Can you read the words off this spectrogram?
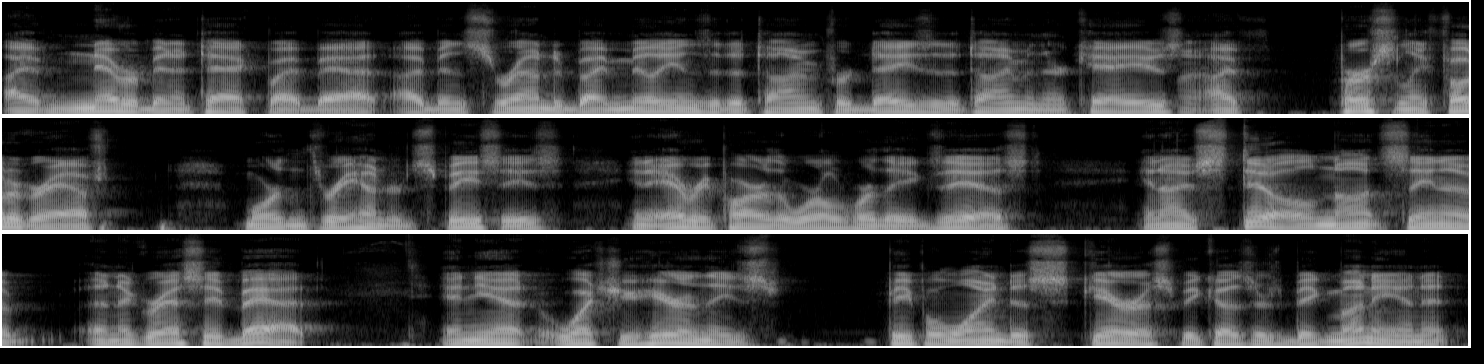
I have never been attacked by a bat. I've been surrounded by millions at a time for days at a time in their caves. I've personally photographed more than 300 species in every part of the world where they exist, and I've still not seen a an aggressive bat. And yet, what you hear in these people wanting to scare us because there's big money in it,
